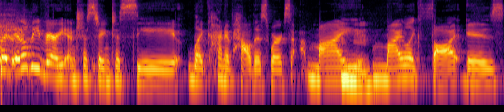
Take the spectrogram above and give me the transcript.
but it'll be very interesting to see like kind of how this works. My Mm-hmm. my like thought is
